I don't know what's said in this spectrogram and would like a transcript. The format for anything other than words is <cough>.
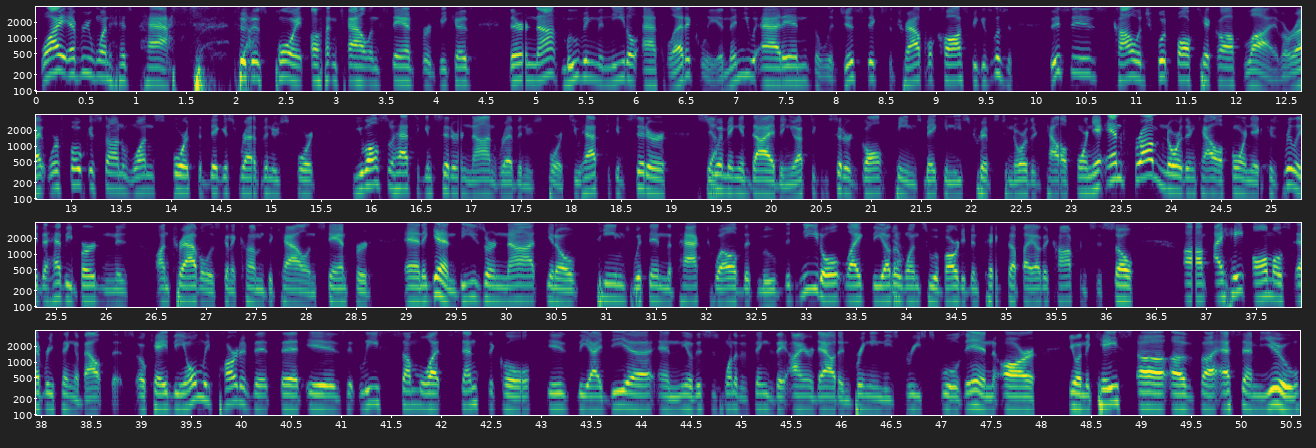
why everyone has passed <laughs> to yeah. this point <laughs> on Cal and Stanford because they're not moving the needle athletically. And then you add in the logistics, the travel costs, because listen, this is college football kickoff live. All right. We're focused on one sport, the biggest revenue sport you also have to consider non-revenue sports. You have to consider swimming yeah. and diving. You have to consider golf teams making these trips to Northern California and from Northern California because really the heavy burden is on travel is going to come to Cal and Stanford. And again, these are not, you know, teams within the Pac-12 that move the needle like the other yeah. ones who have already been picked up by other conferences. So um, I hate almost everything about this. Okay. The only part of it that is at least somewhat sensical is the idea. And, you know, this is one of the things they ironed out in bringing these three schools in are, you know, in the case uh, of uh, SMU,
